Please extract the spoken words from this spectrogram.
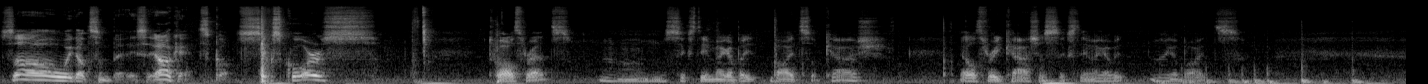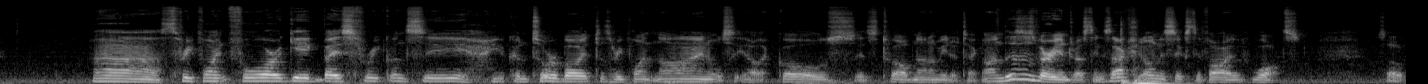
So we got some basic. Okay, it's got six cores. 12 threads, um, 16 megabytes of cache. L3 cache is 60 megabit, megabytes. Uh, 3.4 gig base frequency. You can turbo it to 3.9. We'll see how that goes. It's 12 nanometer technology. And this is very interesting. It's actually only 65 watts. So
